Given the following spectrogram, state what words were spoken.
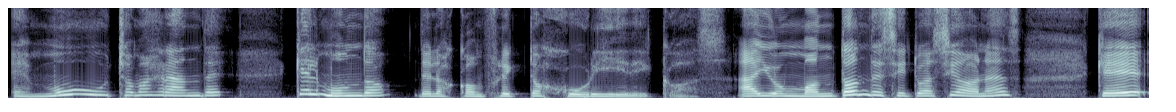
es mucho más grande que el mundo de los conflictos jurídicos. Hay un montón de situaciones que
